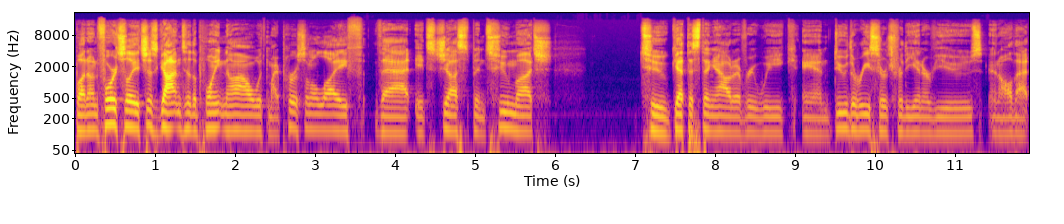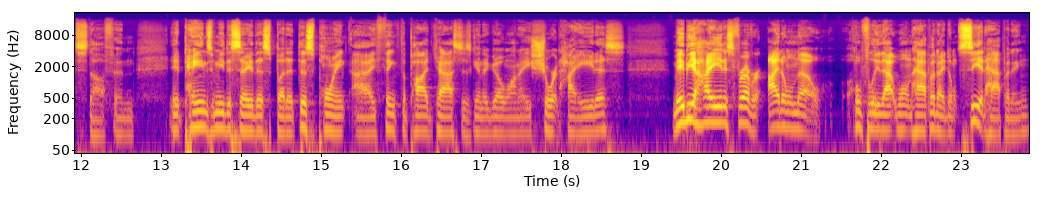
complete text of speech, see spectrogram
but unfortunately, it's just gotten to the point now with my personal life that it's just been too much to get this thing out every week and do the research for the interviews and all that stuff. And it pains me to say this, but at this point, I think the podcast is going to go on a short hiatus. Maybe a hiatus forever. I don't know. Hopefully, that won't happen. I don't see it happening,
